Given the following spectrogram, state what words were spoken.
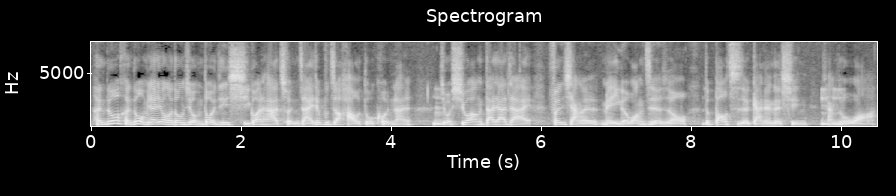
很多很多我们在用的东西，我们都已经习惯它的存在，就不知道它有多困难。就希望大家在分享了每一个网址的时候，都保持着感恩的心，想说哇，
